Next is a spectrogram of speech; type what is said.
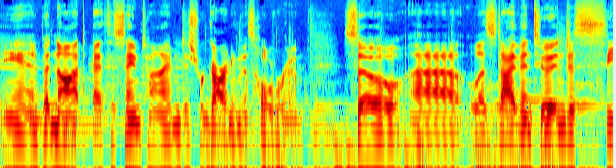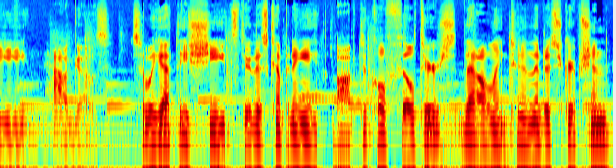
and but not at the same time disregarding this whole room. So uh, let's dive into it and just see how it goes. So we got these sheets through this company, Optical Filters, that I'll link to in the description.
